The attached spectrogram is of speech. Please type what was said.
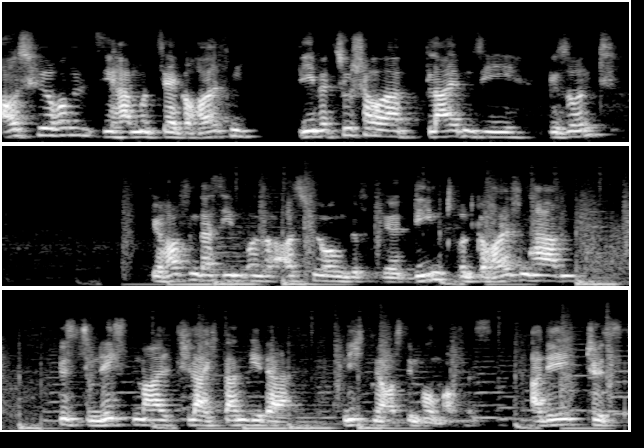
Ausführungen. Sie haben uns sehr geholfen. Liebe Zuschauer, bleiben Sie gesund. Wir hoffen, dass Ihnen unsere Ausführungen gedient und geholfen haben. Bis zum nächsten Mal, vielleicht dann wieder nicht mehr aus dem Homeoffice. Ade, tschüss.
